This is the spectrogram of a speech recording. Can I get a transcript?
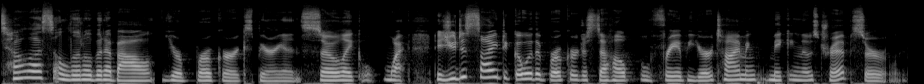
tell us a little bit about your broker experience. So, like, what did you decide to go with a broker just to help free up your time in making those trips, or?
